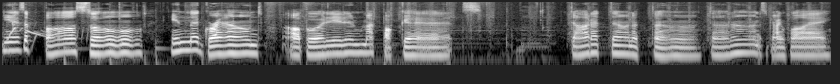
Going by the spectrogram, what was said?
Here's a fossil in the ground. I'll put it in my pockets. Da da da da da da da. It's a dragonfly.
